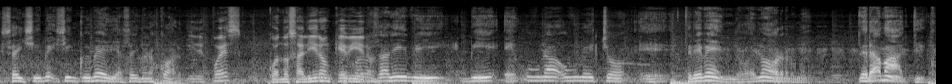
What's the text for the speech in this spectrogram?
seis y cinco y media, seis menos cuarto. Y después, cuando salieron, ¿qué vieron? Cuando salí vi, vi, eh, una- un hecho eh, tremendo, enorme, dramático,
